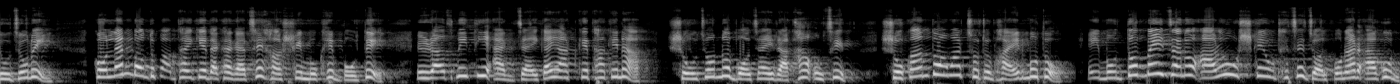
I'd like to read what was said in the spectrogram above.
দুজনেই। কল্যাণ বন্দ্যোপাধ্যায়কে দেখা গেছে হাসি মুখে বলতে, রাজনীতি এক জায়গায় আটকে থাকে না সৌজন্য বজায় রাখা উচিত। সুকান্ত আমার ছোট ভাইয়ের মতো। এই মন্তব্যেই যেন আরও উস্কে উঠেছে জল্পনার আগুন।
